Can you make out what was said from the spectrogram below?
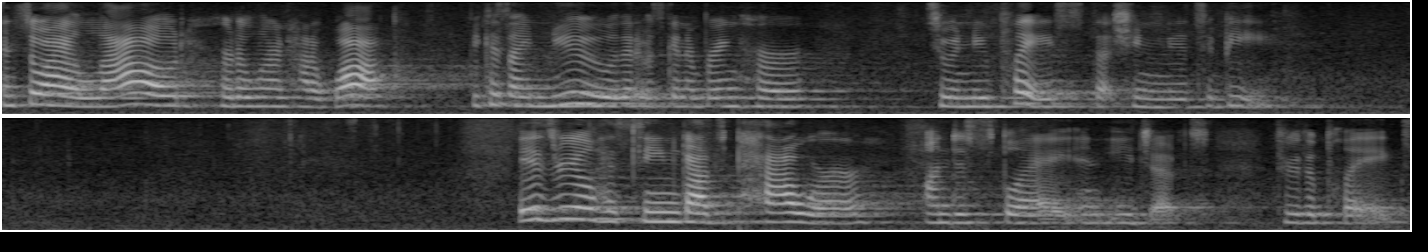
And so I allowed her to learn how to walk because I knew that it was to bring her to a new place that she needed to be. Israel has seen God's power on display in Egypt through the plagues.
